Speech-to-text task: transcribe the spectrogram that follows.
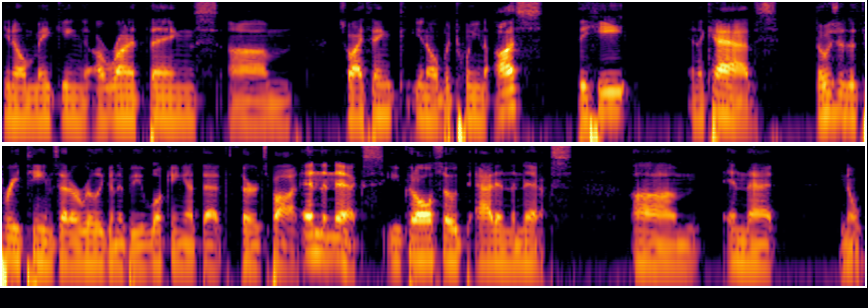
you know making a run at things. Um, so I think you know between us, the Heat, and the Cavs those are the three teams that are really going to be looking at that third spot. And the Knicks. You could also add in the Knicks um, in that, you know,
